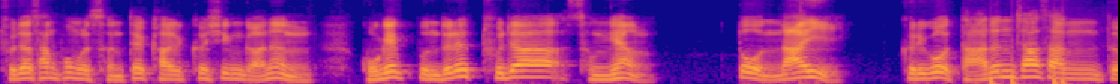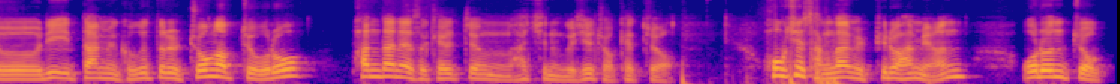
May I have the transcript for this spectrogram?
투자 상품을 선택할 것인가는 고객분들의 투자 성향, 또 나이, 그리고 다른 자산들이 있다면 그것들을 종합적으로 판단해서 결정하시는 것이 좋겠죠. 혹시 상담이 필요하면 오른쪽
